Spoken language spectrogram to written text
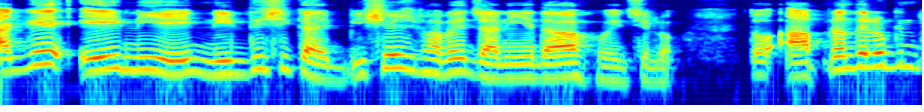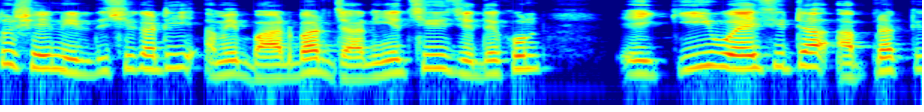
আগে এই নিয়ে নির্দেশিকায় বিশেষভাবে জানিয়ে দেওয়া হয়েছিল। তো আপনাদেরও কিন্তু সেই নির্দেশিকাটি আমি বারবার জানিয়েছি যে দেখুন, এই কিওয়াইসিটা আপনাকে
